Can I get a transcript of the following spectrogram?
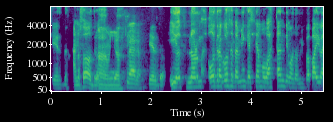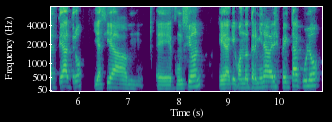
cierto. A nosotros. Ah, mira. Claro. Cierto. Y otra cosa también que hacíamos bastante cuando mi papá iba al teatro y hacía mm, eh, función, era que cuando terminaba el espectáculo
